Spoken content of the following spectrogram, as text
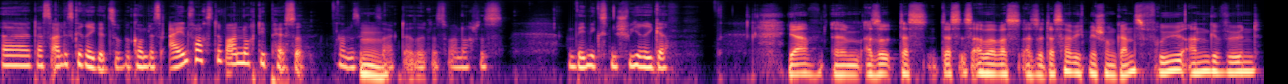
äh, das alles geregelt zu bekommen. Das Einfachste waren noch die Pässe, haben sie hm. gesagt. Also das war noch das am wenigsten Schwierige. Ja, ähm, also das, das ist aber was, also das habe ich mir schon ganz früh angewöhnt.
